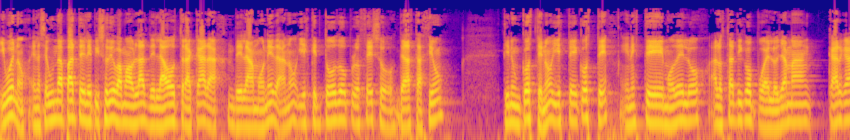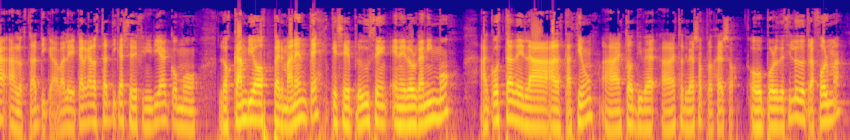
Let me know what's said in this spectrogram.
Y bueno, en la segunda parte del episodio vamos a hablar de la otra cara de la moneda, ¿no? Y es que todo proceso de adaptación tiene un coste, ¿no? Y este coste, en este modelo alostático, pues lo llaman carga alostática, ¿vale? Carga alostática se definiría como los cambios permanentes que se producen en el organismo a costa de la adaptación a estos, a estos diversos procesos. O por decirlo de otra forma,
